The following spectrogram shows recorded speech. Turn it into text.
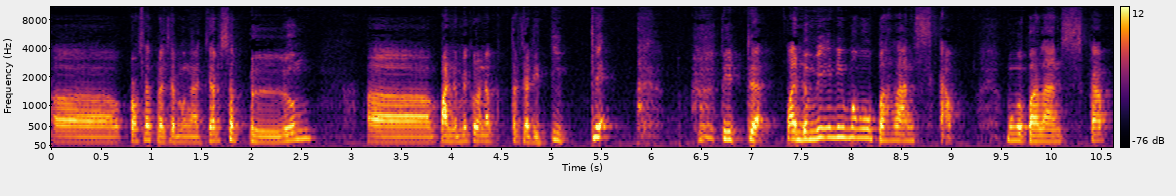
uh, proses belajar mengajar sebelum uh, pandemi corona terjadi. Tidak, tidak. Pandemi ini mengubah lanskap, mengubah lanskap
